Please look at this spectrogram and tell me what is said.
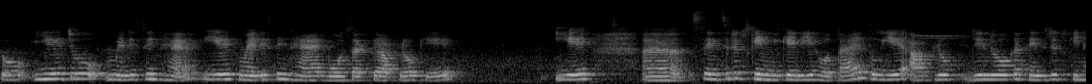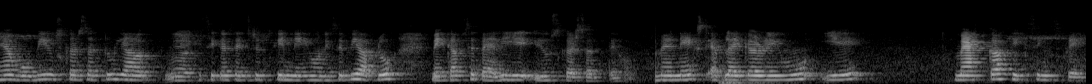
तो ये जो मेडिसिन है, ये एक मेडिसिन है, बोल सकते हो आप लोग ये। ये सेंसिटिव स्किन के लिए होता है तो ये आप लोग, जिन लोगों का सेंसिटिव स्किन है, वो भी यूज़ कर सकते हो, या किसी का सेंसिटिव स्किन नहीं होने से भी आप लोग मेकअप से पहले ये यूज़ कर सकते हो। मैं नेक्स्ट अप्लाई कर रही हूँ, ये मैक का फिक्सिंग स्प्रे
